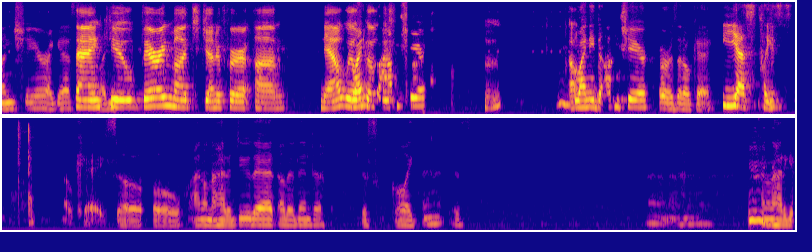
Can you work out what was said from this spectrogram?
Unshare, I guess. Thank you very much, Jennifer. Um, now we'll go to unshare. Hmm? Oh. Do I need to unshare or is it okay? Yes, please. Okay, so oh, I don't know how to do that other than to just go like that. It's, I don't know how, I don't know how to get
